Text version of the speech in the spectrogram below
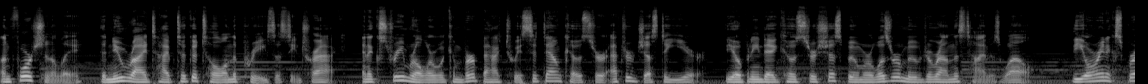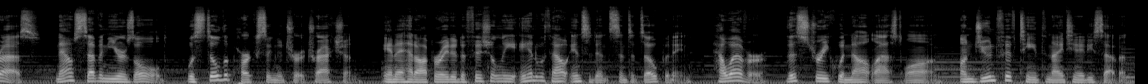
Unfortunately, the new ride type took a toll on the pre-existing track, and Extreme Roller would convert back to a sit-down coaster after just a year. The opening day coaster Schussboomer was removed around this time as well. The Orient Express, now 7 years old, was still the park's signature attraction, and it had operated efficiently and without incident since its opening. However, this streak would not last long. On June 15, 1987,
